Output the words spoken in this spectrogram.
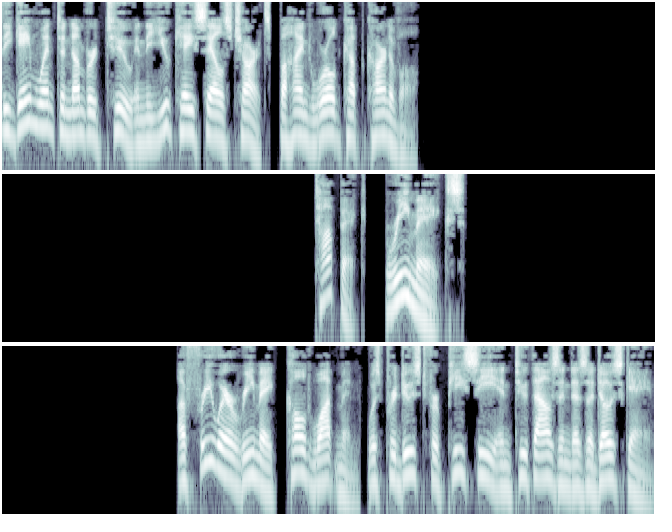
The game went to number 2 in the UK sales charts, behind World Cup Carnival. Remakes A freeware remake, called Watman, was produced for PC in 2000 as a DOS game.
